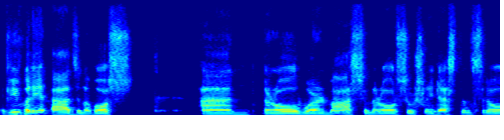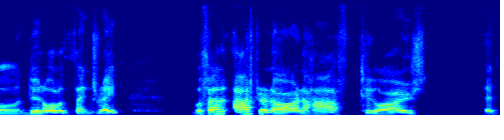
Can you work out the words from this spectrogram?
if you've got eight lads in a bus and they're all wearing masks and they're all socially distanced and all and doing all of the things right, within after an hour and a half, two hours, it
